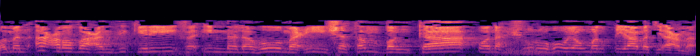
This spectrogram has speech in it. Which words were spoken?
ومن أعرض عن ذكري فإن له معيشة ضنكا ونحشره يوم القيامة أعمى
